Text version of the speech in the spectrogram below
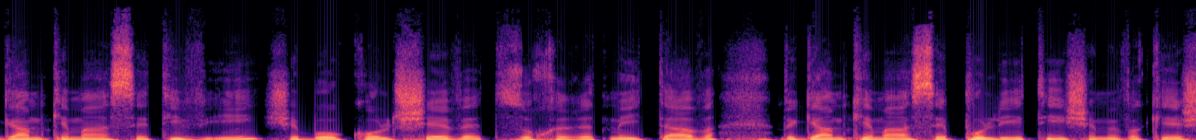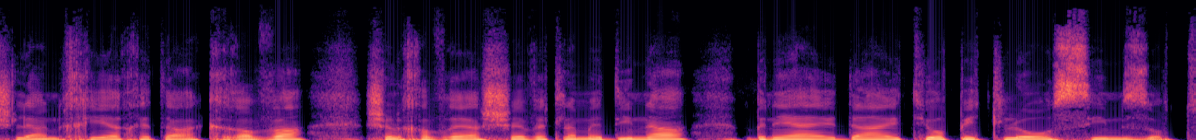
גם כמעשה טבעי, שבו כל שבט זוכר את מיטב, וגם כמעשה פוליטי שמבקש להנכיח את ההקרבה של חברי השבט למדינה, בני העדה האתיופית לא עושים זאת.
